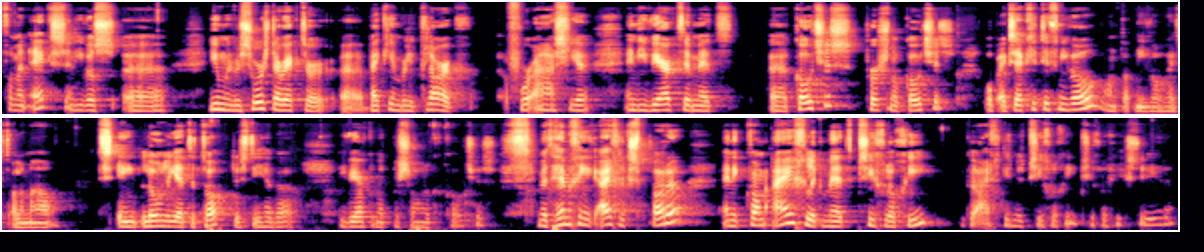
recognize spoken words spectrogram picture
van mijn ex. En die was eh, Human Resource Director eh, bij Kimberly Clark voor Azië. En die werkte met coaches, personal coaches, op executive niveau. Want dat niveau heeft allemaal... Het is lonely at the top, dus die, hebben, die werken met persoonlijke coaches. Met hem ging ik eigenlijk sparren. En ik kwam eigenlijk met psychologie. Ik wil eigenlijk iets met psychologie, psychologie studeren.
